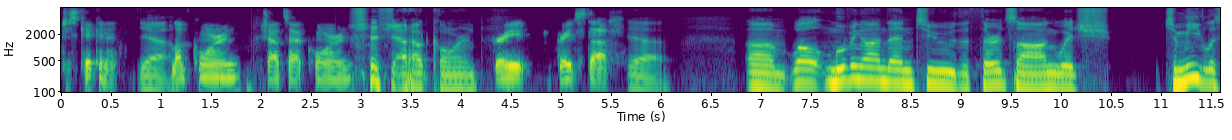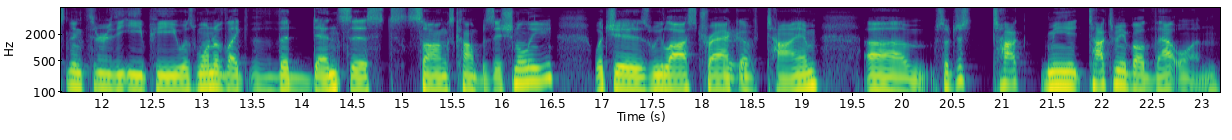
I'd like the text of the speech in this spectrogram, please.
just kicking it Yeah. love corn shouts out corn Shout out corn. great great stuff Yeah. Um, well, moving on then to the third song, which to me, listening through the EP, was one of like the densest songs compositionally, which is "We Lost Track Mhm. of Time." Um, so just talk me talk to me about that one.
